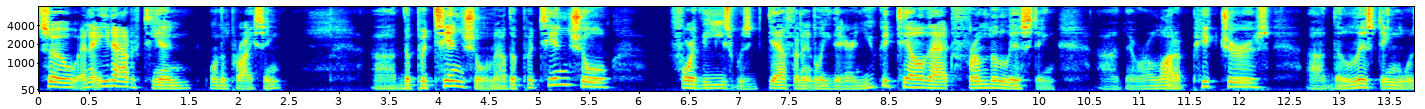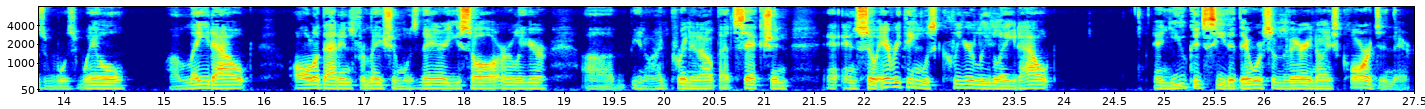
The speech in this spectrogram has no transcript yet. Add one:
so an eight out of ten on the pricing. Uh, the potential now the potential for these was definitely there, and you could tell that from the listing. Uh, there were a lot of pictures. Uh, the listing was was well uh, laid out. All of that information was there. You saw earlier. Uh, you know, I printed out that section, and, and so everything was clearly laid out and you could see that there were some very nice cards in there.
